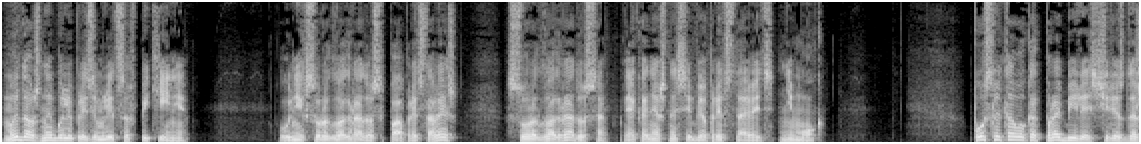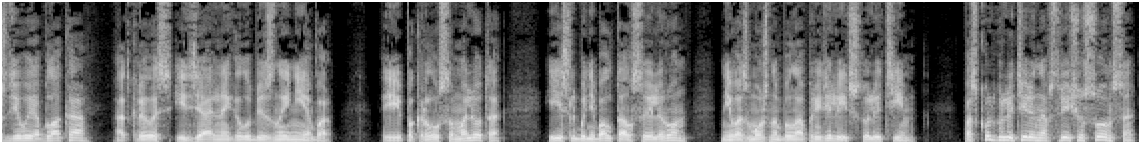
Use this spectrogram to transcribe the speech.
мы должны были приземлиться в Пекине. У них 42 градуса, па, представляешь? 42 градуса я, конечно, себе представить не мог. После того, как пробились через дождевые облака, открылось идеальной голубизны небо, и по крылу самолета, если бы не болтался элерон, невозможно было определить, что летим. Поскольку летели навстречу солнца,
